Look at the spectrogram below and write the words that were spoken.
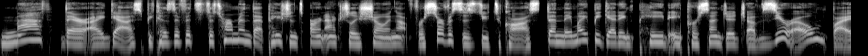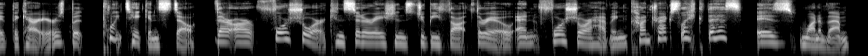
math there, I guess, because if it's determined that patients aren't actually showing up for services due to cost, then they might be getting paid a percentage of zero by the carriers, but point taken still. There are for sure considerations to be thought through, and for sure having contracts like this is one of them.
